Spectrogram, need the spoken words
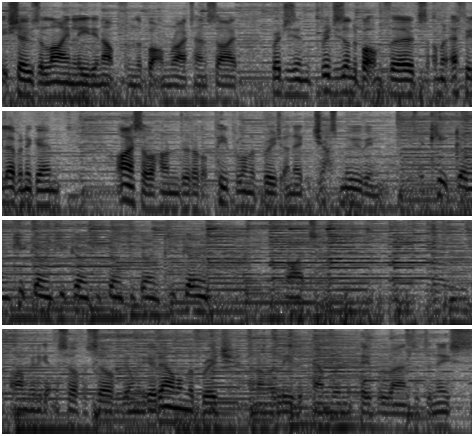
it shows a line leading up from the bottom right hand side. Bridges, in, bridges on the bottom thirds, I'm at F11 again, ISO 100, I've got people on the bridge and they're just moving. They keep going, keep going, keep going, keep going, keep going, keep going. Right. I'm going to get myself a selfie. I'm going to go down on the bridge and I'm going to leave the camera in the capable hands of Denise.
